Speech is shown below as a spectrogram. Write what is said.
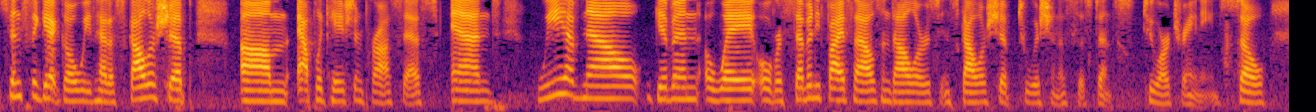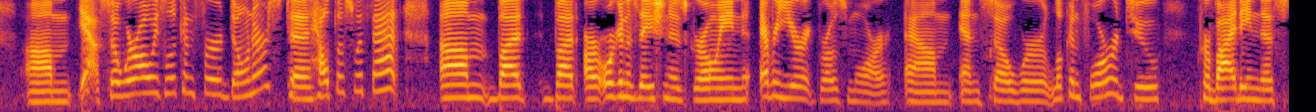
since the get go we've had a scholarship um, application process and we have now given away over $75,000 in scholarship tuition assistance to our trainings. So, um, yeah, so we're always looking for donors to help us with that. Um, but but our organization is growing every year; it grows more, um, and so we're looking forward to providing this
